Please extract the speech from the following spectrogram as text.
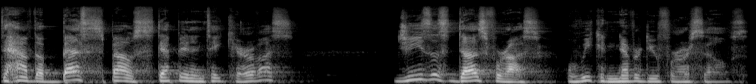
to have the best spouse step in and take care of us. Jesus does for us what we could never do for ourselves.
